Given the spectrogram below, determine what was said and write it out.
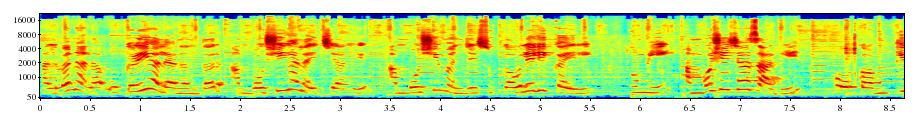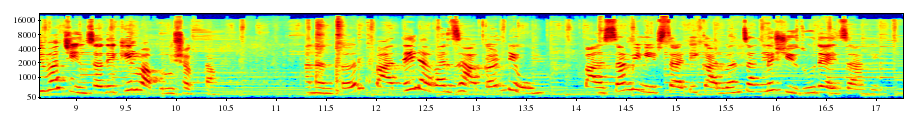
कालवणाला उकळी आल्यानंतर आंबोशी घालायची आहे. आंबोशी म्हणजे सुकवलेली कैरी. तुम्ही आंबोशीच्या जागी कोकम किंवा चिंच देखील वापरू शकता. त्यानंतर पातेल्यावर झाकण ठेवून पाच सहा मिनिटसाठी कालवण चांगलं शिजू द्यायचं आहे.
